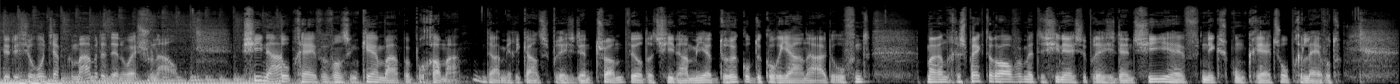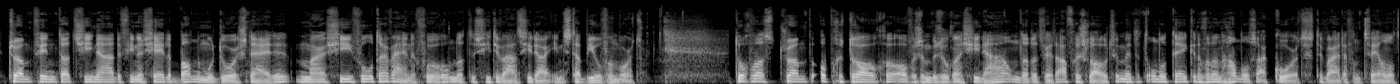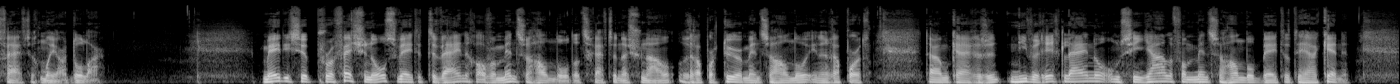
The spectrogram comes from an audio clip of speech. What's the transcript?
Dit is Jeroen Tjepkema met het NOS Journaal. China opgeven van zijn kernwapenprogramma. De Amerikaanse president Trump wil dat China meer druk op de Koreanen uitoefent. Maar een gesprek daarover met de Chinese president Xi heeft niks concreets opgeleverd. Trump vindt dat China de financiële banden moet doorsnijden, maar Xi voelt daar weinig voor omdat de situatie daar instabiel van wordt. Toch was Trump opgetrogen over zijn bezoek aan China... omdat het werd afgesloten met het ondertekenen van een handelsakkoord... ter waarde van 250 miljard dollar. Medische professionals weten te weinig over mensenhandel. Dat schrijft de Nationaal Rapporteur Mensenhandel in een rapport. Daarom krijgen ze nieuwe richtlijnen om signalen van mensenhandel beter te herkennen.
